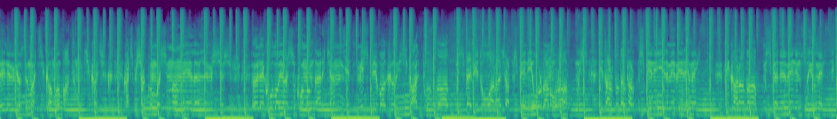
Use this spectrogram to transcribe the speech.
Benim gözüm açık ama bahtımınki kaçık Kaçmış aklım başımdan ve ilerlemiş yaşım. Öyle kolay aşık olmam derken yetmiş bir bakış. Kalp hızlı atmış ve çarpmış Beni oradan oraya atmış. Bir tartıda tartmış beni 21'im eksik Bir karada atmış ve de benim suyum eksik.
